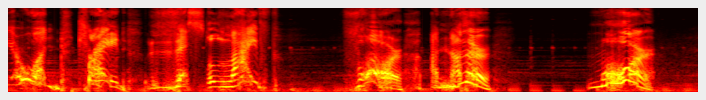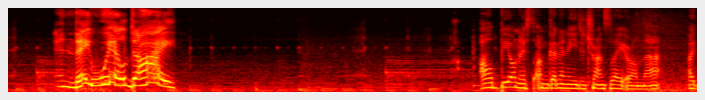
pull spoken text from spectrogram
You would trade this life for another more. And they will die. I'll be honest. I'm gonna need a translator on that. I.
